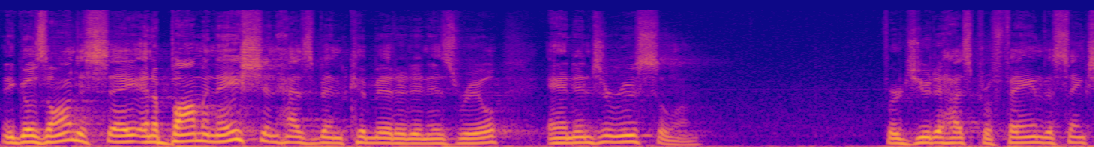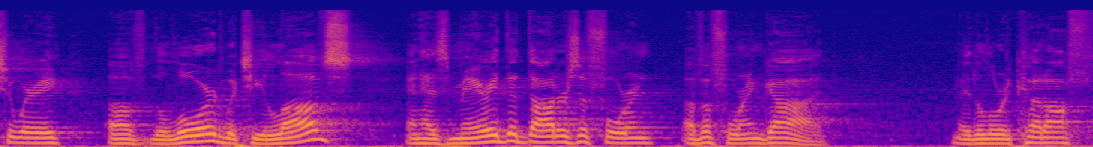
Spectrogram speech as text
And he goes on to say, An abomination has been committed in Israel and in Jerusalem. For Judah has profaned the sanctuary of the Lord, which he loves, and has married the daughters of, foreign, of a foreign God. May the Lord cut off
